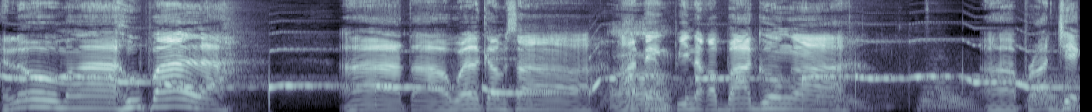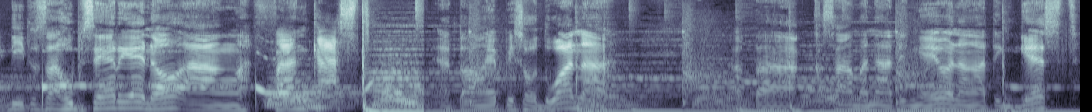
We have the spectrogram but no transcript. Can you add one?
Hello mga hupal! At ah, welcome sa ating pinakabagong ah, ah, project dito sa Hoop Serye, no? Ang Fancast. Ito ang episode 1 ah. At ah, kasama natin ngayon ang ating guest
